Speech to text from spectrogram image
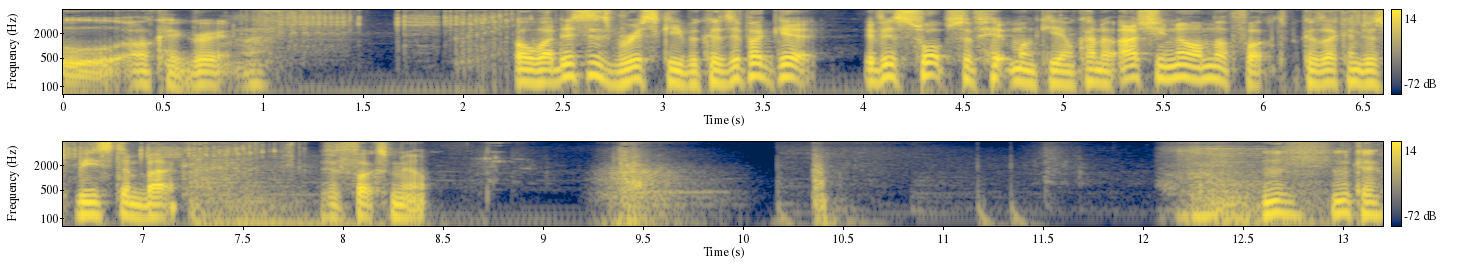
Ooh, okay, great. Oh, but this is risky because if I get if it swaps with Hitmonkey, I'm kind of actually no, I'm not fucked because I can just beast him back if it fucks me up. Mm, okay.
